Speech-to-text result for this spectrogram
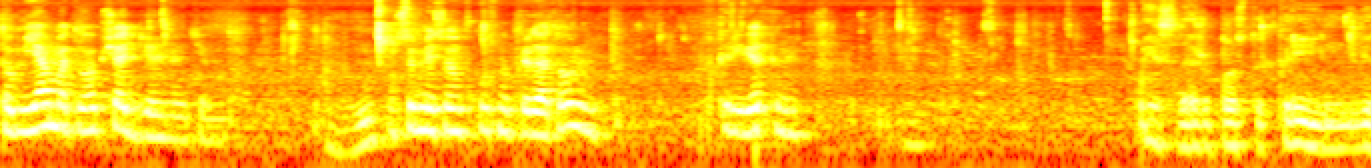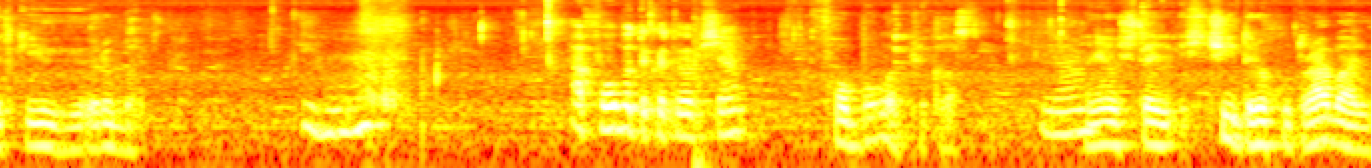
Том ям это вообще отдельная тема. Особенно, если он вкусно приготовлен. С креветками. Если даже просто кри ветки рыбы. А фоба так это вообще. Фобо классно. Да. Они его, считай, с 4 утра варят.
